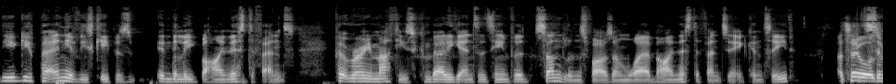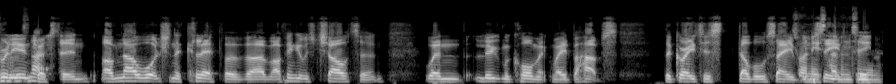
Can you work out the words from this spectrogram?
you, you put any of these keepers in the league behind this defence, put Rory Matthews, who can barely get into the team for Sunderland, as far as I'm aware, behind this defence, and he concede. I'll tell you what's really interesting. I'm now watching a clip of, um, I think it was Charlton, when Luke McCormick made perhaps the greatest double save we've seen.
